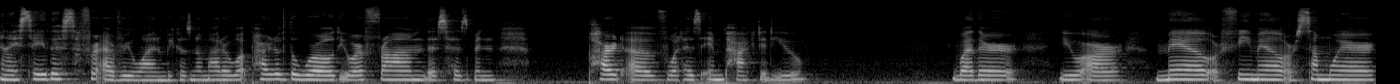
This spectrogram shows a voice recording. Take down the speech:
and I say this for everyone because no matter what part of the world you are from, this has been part of what has impacted you. Whether you are male or female or somewhere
